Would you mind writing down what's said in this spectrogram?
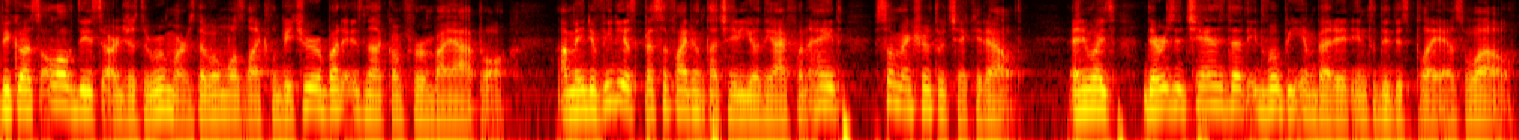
because all of these are just rumors that will most likely be true, but is not confirmed by Apple. I made a video specified on Touch ID on the iPhone 8, so make sure to check it out. Anyways, there is a chance that it will be embedded into the display as well.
